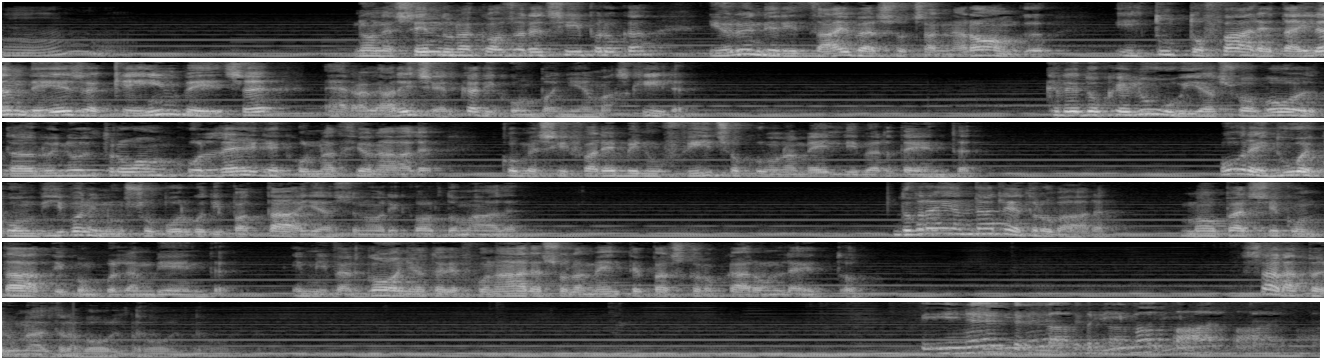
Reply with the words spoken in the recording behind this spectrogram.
Non essendo una cosa reciproca, io lo indirizzai verso Channarong, il tuttofare thailandese che invece era alla ricerca di compagnia maschile. Credo che lui, a sua volta, lo inoltrò a un collega e connazionale, come si farebbe in ufficio con una mail divertente. Ora i due convivono in un sobborgo di Pattaya, se non ricordo male. Dovrei andarli a trovare, ma ho perso i contatti con quell'ambiente e mi vergogno a telefonare solamente per scroccare un letto. Sarà per un'altra volta. Fine della prima parte.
